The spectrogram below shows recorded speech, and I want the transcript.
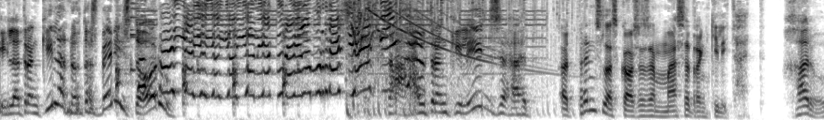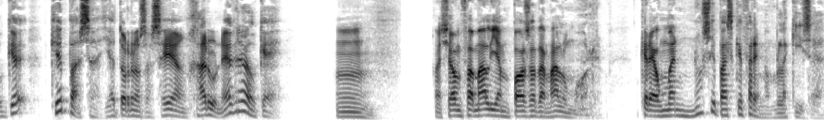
Tranquil·la, tranquil·la, no t'esveris, toro. Jo, jo, jo, jo, jo li aturaré l'hemorràgia! Au, tranquil·litza't. Et prens les coses amb massa tranquil·litat. Haru, què, què passa? Ja tornes a ser en Haru negre o què? Mm. Això em fa mal i em posa de mal humor. Creu-me, no sé pas què farem amb la. Kisa!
